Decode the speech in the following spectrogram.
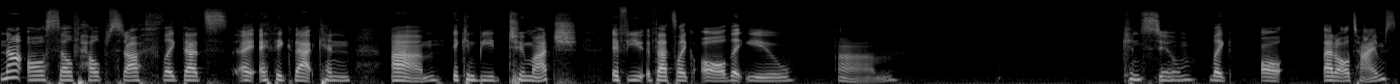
not all self help stuff. Like that's I, I think that can um it can be too much if you if that's like all that you um consume like all at all times.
